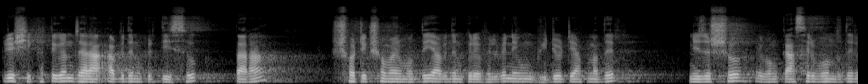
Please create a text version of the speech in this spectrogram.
প্রিয় শিক্ষার্থীগণ, যারা আবেদন করতে ইচ্ছুক তারা সঠিক সময়ের মধ্যেই আবেদন করে ফেলবেন এবং ভিডিওটি আপনাদের নিজস্ব এবং কাছের বন্ধুদের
